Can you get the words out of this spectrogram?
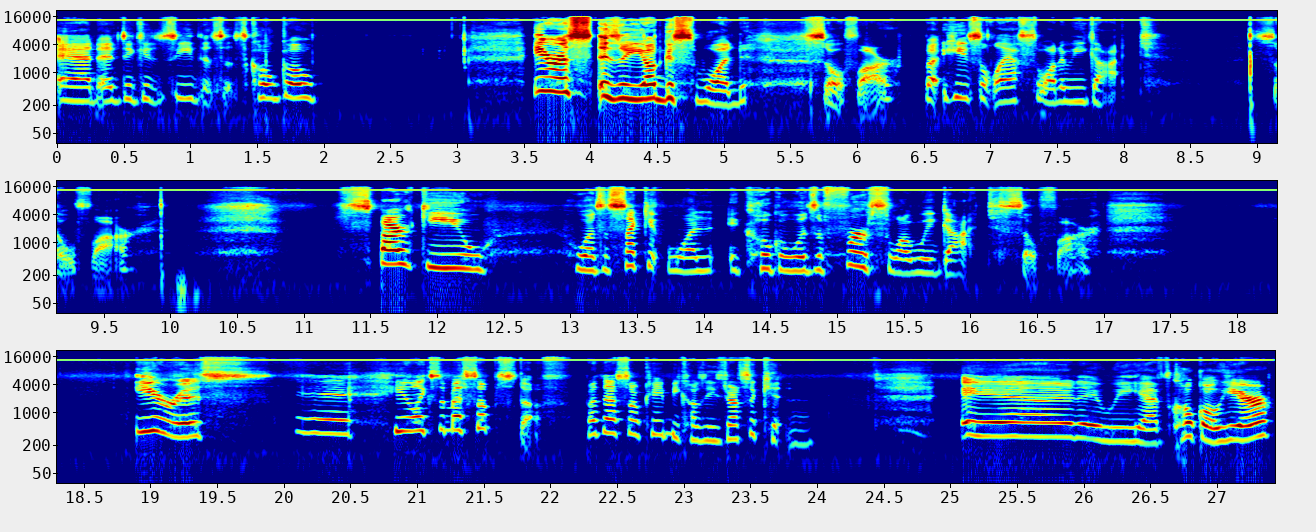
And as you can see, this is Coco. Iris is the youngest one so far, but he's the last one we got so far. Sparky was the second one, and Coco was the first one we got so far. Iris, eh, he likes to mess up stuff, but that's okay because he's just a kitten. And we have Coco here.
